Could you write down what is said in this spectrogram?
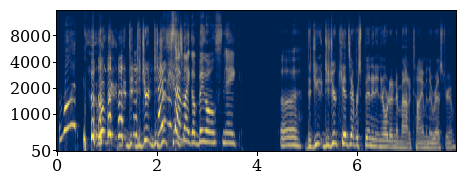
What? Did, did your did your just kids have like a big old snake. Ugh. Did you did your kids ever spend an inordinate amount of time in the restroom?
